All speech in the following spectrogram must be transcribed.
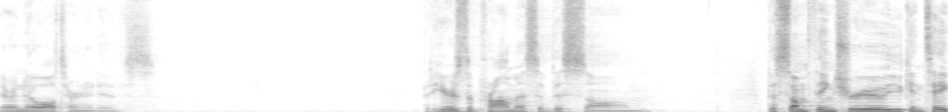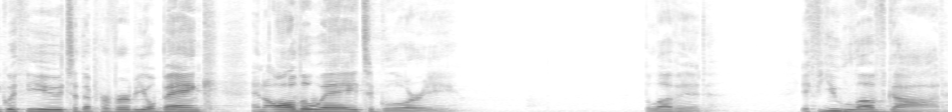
There are no alternatives. But here's the promise of this psalm the something true you can take with you to the proverbial bank and all the way to glory. Beloved, if you love God,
